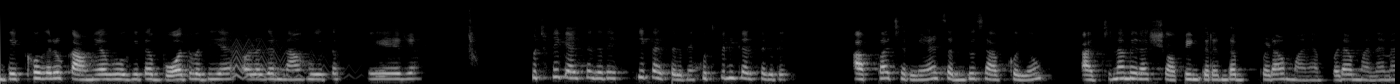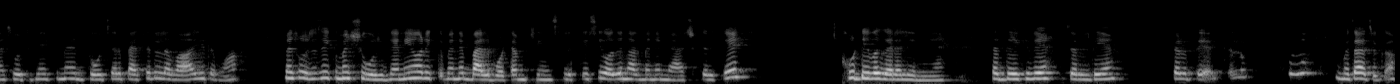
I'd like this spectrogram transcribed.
ਦੇਖੋ ਅਗਰ ਉਹ ਕਾਮਯਾਬ ਹੋ ਗਈ ਤਾਂ ਬਹੁਤ ਵਧੀਆ ਔਰ ਅਗਰ ਨਾ ਹੋਈ ਤਾਂ ਫਿਰ ਕੁਝ ਨਹੀਂ ਕਹਿ ਸਕਦੇ ਕੀ ਕਰ ਸਕਦੇ ਕੁਝ ਵੀ ਨਹੀਂ ਕਰ ਸਕਦੇ ਆਪਾਂ ਚੱਲੇ ਆ ਸੰਧੂ ਸਾਹਿਬ ਕੋਲੋਂ ਅੱਜ ਨਾ ਮੇਰਾ ਸ਼ਾਪਿੰਗ ਕਰਨ ਦਾ ਬੜਾ ਮਨ ਹੈ ਬੜਾ ਮਨ ਹੈ ਮੈਂ ਸੋਚਦੀ ਹਾਂ ਕਿ ਮੈਂ ਦੋ ਚਾਰ ਪੈਸੇ ਲਵਾ ਹੀ ਦਵਾਂ ਮੈਂ ਸੋਚਦੀ ਸੀ ਕਿ ਮੈਂ ਸ਼ੂਜ਼ ਲੈਣੇ ਔਰ ਇੱਕ ਮੈਨੇ ਬੈਲ ਬੋਟਮ ਜੀਨਸ ਲਿੱਤੀ ਸੀ ਉਹਦੇ ਨਾਲ ਮੈਨੇ ਮੈਚ ਕਰਕੇ ਹੁੱਡੀ ਵਗੈਰਾ ਲੈਣੀ ਹੈ ਤਾਂ ਦੇਖਦੇ ਆ ਚਲਦੇ ਆ ਕਰਦੇ ਆ ਚਲੋ ਮਜ਼ਾ ਆ ਜਾਊਗਾ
